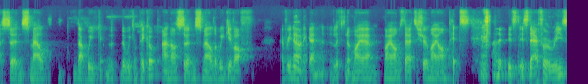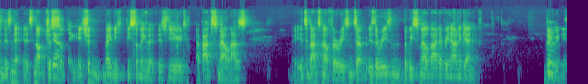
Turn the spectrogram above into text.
a certain smell that we can, that we can pick up and a certain smell that we give off every now Yeah. and again lifting up my um, my arms there to show my armpits and it, it's it's there for a reason isn't it and it's not just Yeah. something it shouldn't maybe be something that is viewed a bad smell as it's a bad smell for a reason so is the reason that we smell bad every now and again that Hmm. we need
